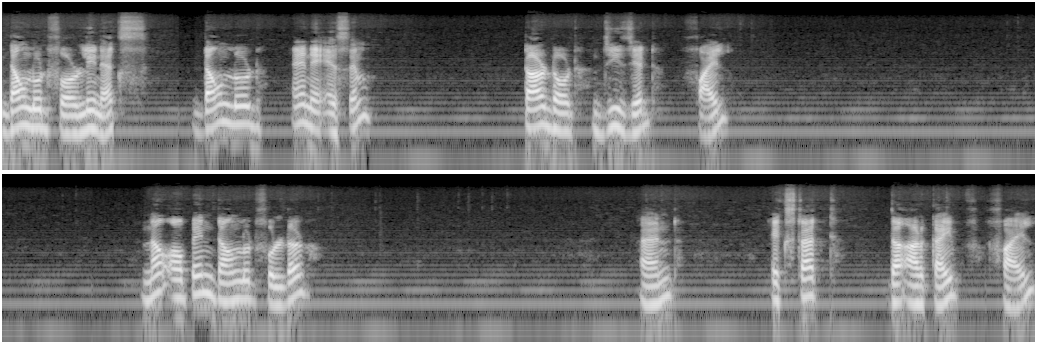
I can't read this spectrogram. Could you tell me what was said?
Download for linux. Download nasm tar.gz file. Now open download folder and extract the archive file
